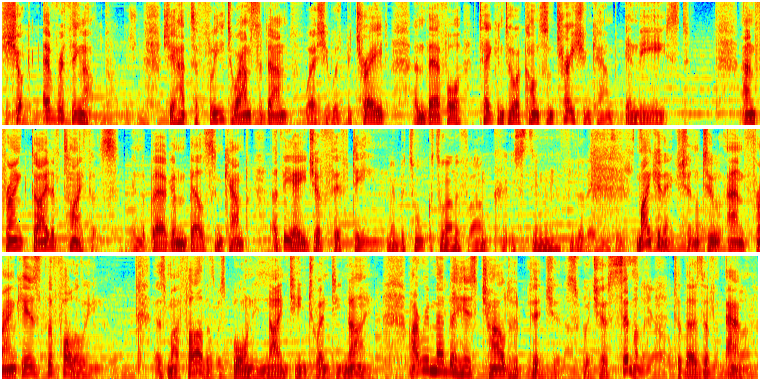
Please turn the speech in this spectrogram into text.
shook everything up. She had to flee to Amsterdam, where she was betrayed and therefore taken to a concentration camp in the east. Anne Frank died of typhus in the Bergen-Belsen camp at the age of 15. Mein Bezug zu Anne Frank ist in vielerlei Hinsicht. My connection to Anne Frank is the following. As my father was born in 1929, I remember his childhood pictures, which are similar to those of Anne,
